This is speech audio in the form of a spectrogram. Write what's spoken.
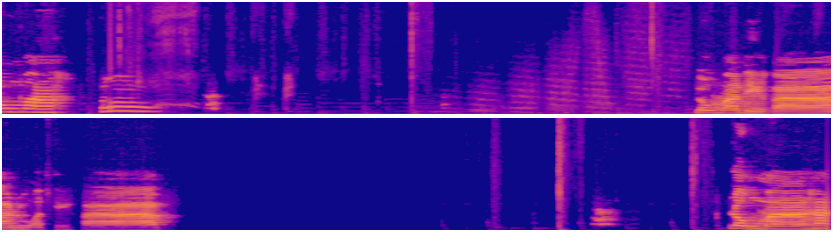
ลงมาลงมาดีครับลงมาดีครับ ลงมาห้า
